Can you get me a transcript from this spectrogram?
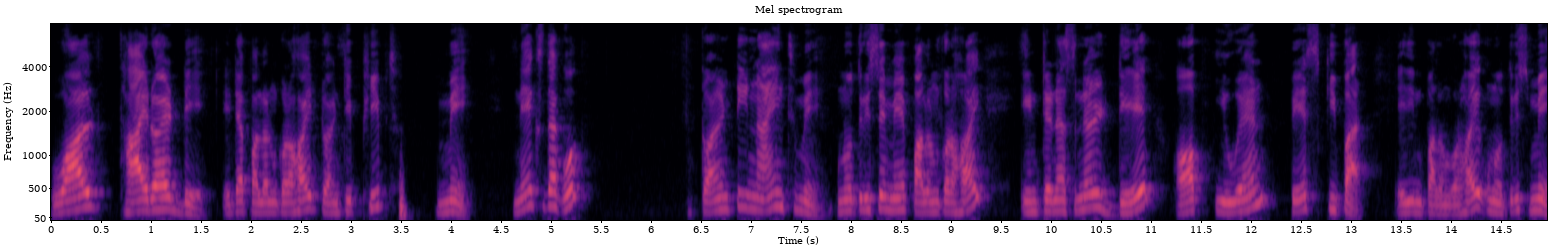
ওয়ার্ল্ড থাইরয়েড ডে, এটা পালন করা হয় টোয়েন্টি ফিফথ মে। নেক্সট দেখো, টোয়েন্টি নাইনথ মে উনত্রিশে মে পালন করা হয় international day of UN peace keeper এই দিন পালন করা হয় উনত্রিশ মে।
